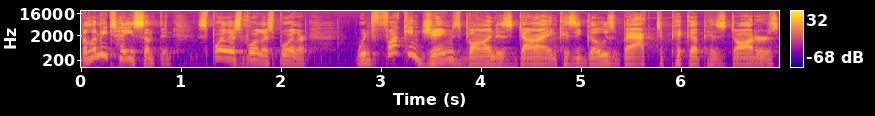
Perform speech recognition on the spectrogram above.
But let me tell you something. Spoiler, spoiler, spoiler. When fucking James Bond is dying because he goes back to pick up his daughter's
